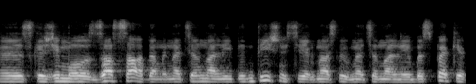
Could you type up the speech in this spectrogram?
е, скажімо, засадами національної ідентичності, як наслідок національної безпеки,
